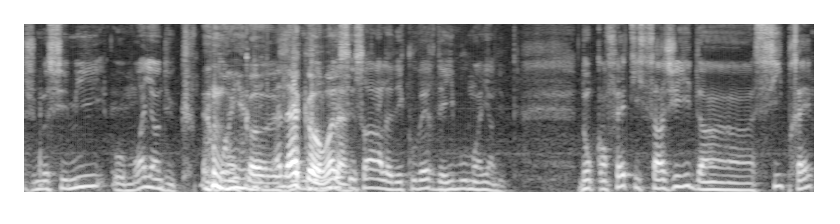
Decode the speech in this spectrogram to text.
je me suis mis au Moyen-Duc. Moyen-Duc. Donc, Ah, je d'accord, vous emmène voilà. ce soir à la découverte des hiboux Moyen-Duc. Donc en fait, il s'agit d'un cyprès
